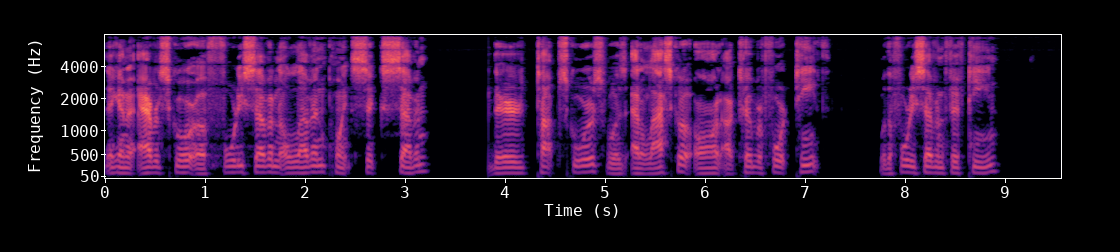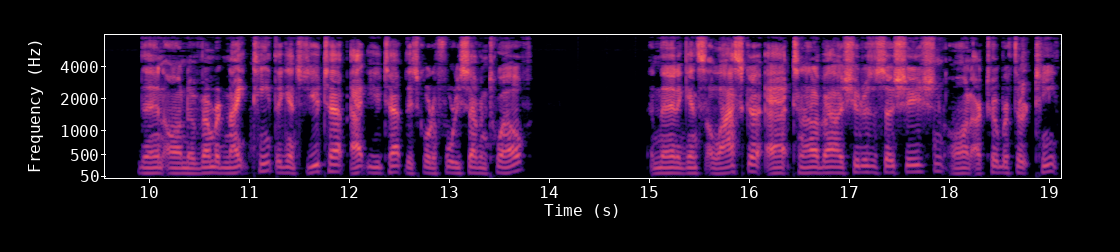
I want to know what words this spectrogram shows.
They got an average score of 4711.67. Their top scores was at Alaska on October 14th with a 47-15. Then on November 19th against UTEP at UTEP, they scored a 47-12. And then against Alaska at Tanana Valley Shooters Association on October 13th,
